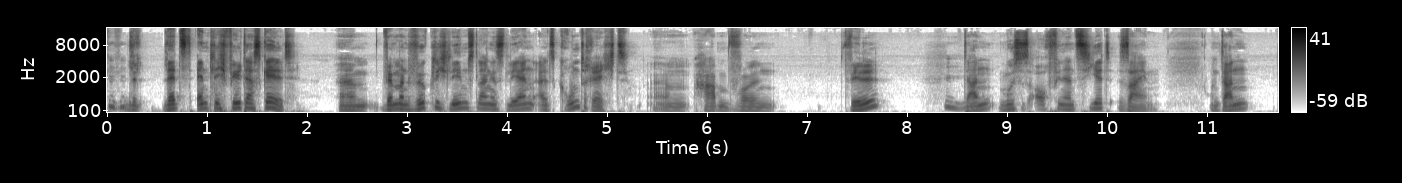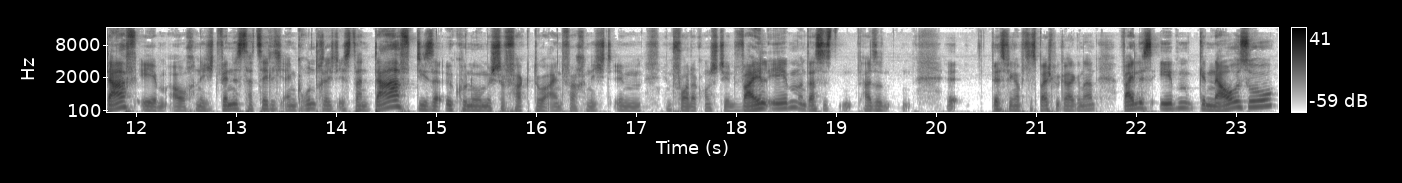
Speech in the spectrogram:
Letztendlich fehlt das Geld. Ähm, wenn man wirklich lebenslanges Lernen als Grundrecht ähm, haben wollen will, mhm. dann muss es auch finanziert sein. Und dann darf eben auch nicht, wenn es tatsächlich ein Grundrecht ist, dann darf dieser ökonomische Faktor einfach nicht im, im Vordergrund stehen, weil eben, und das ist, also, äh, deswegen habe ich das Beispiel gerade genannt, weil es eben genauso,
